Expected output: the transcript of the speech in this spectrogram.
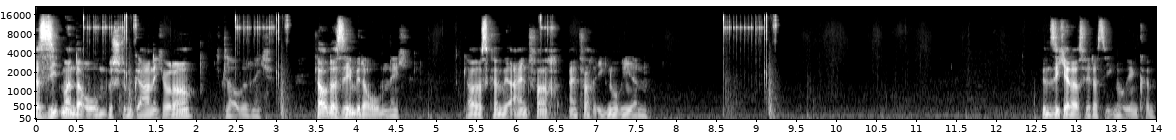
Das sieht man da oben bestimmt gar nicht, oder? Ich glaube nicht. Ich glaube, das sehen wir da oben nicht. Ich glaube, das können wir einfach, einfach ignorieren. Bin sicher, dass wir das ignorieren können.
